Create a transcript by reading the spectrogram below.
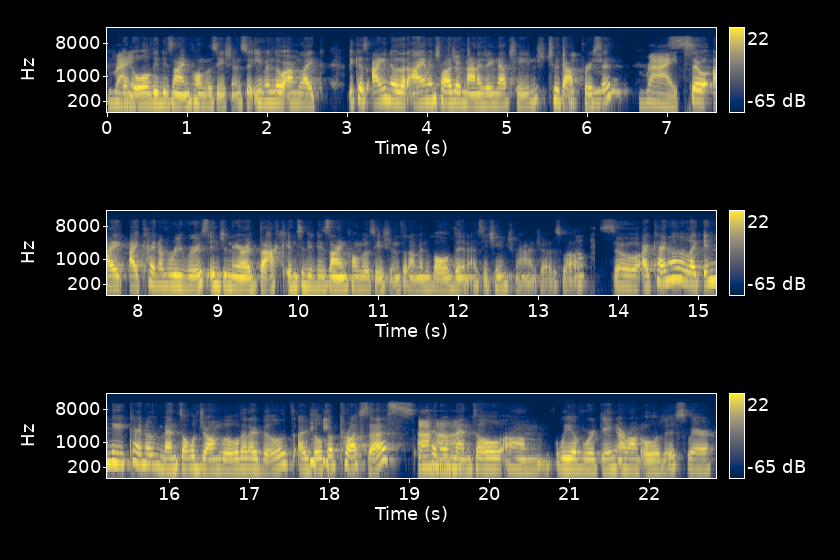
right. in all the design conversations. So even though I'm like, because I know that I am in charge of managing that change to that mm-hmm. person, Right. So I, I kind of reverse engineer it back into the design conversations that I'm involved in as a change manager as well. Okay. So I kind of like in the kind of mental jungle that I built, I built a process, uh-huh. a kind of uh-huh. mental um, way of working around all of this where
